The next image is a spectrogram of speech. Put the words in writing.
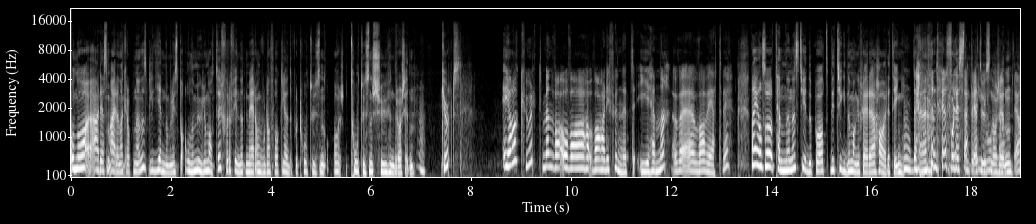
Og nå er det som er igjen av kroppen hennes blitt gjennomlyst på alle mulige måter for å finne ut mer om hvordan folk levde for 2000 år, 2700 år siden. Kult. Ja, kult. Men hva, og hva, hva har de funnet i henne? Hva, vet vi? Nei, altså Tennene hennes tyder på at de tygde mange flere harde ting Mm, det- eh, det for nesten er 3000 år siden. ja.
